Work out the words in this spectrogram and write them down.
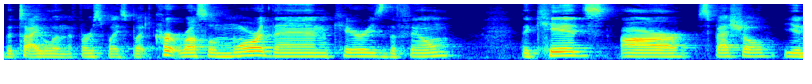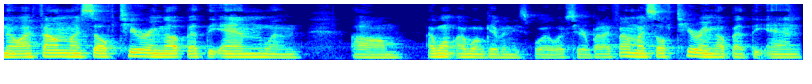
the title in the first place. But kurt russell more than carries the film the kids are special. You know i found myself tearing up at the end when um I won't I won't give any spoilers here, but I found myself tearing up at the end.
